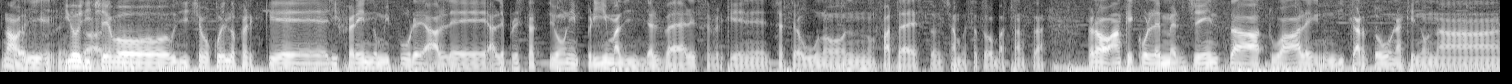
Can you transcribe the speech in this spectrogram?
No, io dicevo, dicevo, quello perché riferendomi pure alle, alle prestazioni prima di, del Velez, perché il 7-1 non fa testo, diciamo, è stato abbastanza... Però anche con l'emergenza attuale di Cardona che, ha,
